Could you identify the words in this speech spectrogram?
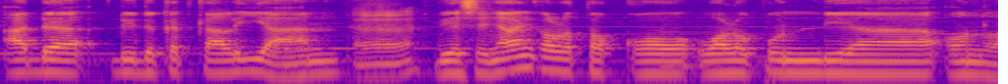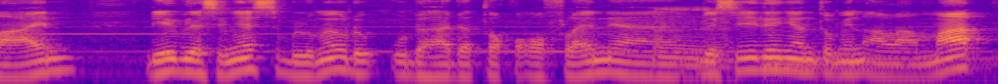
ada di dekat kalian, Eh? biasanya kan kalau toko walaupun dia online, dia biasanya sebelumnya udah udah ada toko offline-nya. Hmm. Biasanya dia nyantumin alamat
